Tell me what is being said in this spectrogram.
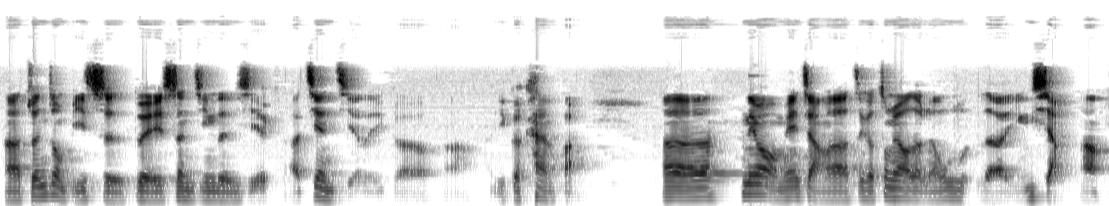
呃尊重彼此对圣经的一些呃见解的一个啊一个看法，呃，另外我们也讲了这个重要的人物的影响啊。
